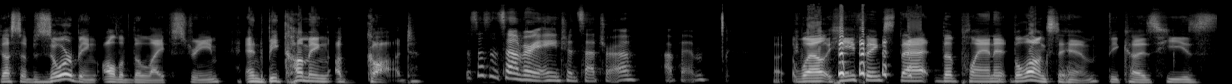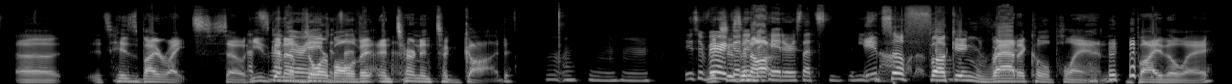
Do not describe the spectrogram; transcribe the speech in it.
thus absorbing all of the life stream and becoming a god. This doesn't sound very ancient, Cetra of him. Uh, well, he thinks that the planet belongs to him because he's uh it's his by rights. So That's he's going to absorb all of it and turn into god. Mm-hmm. These are very is good indicators. That's he's it's a fucking radical plan, by the way.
